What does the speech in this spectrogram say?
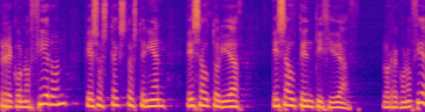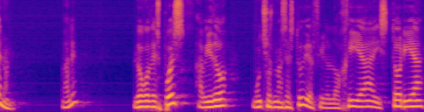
Reconocieron que esos textos tenían esa autoridad, esa autenticidad lo reconocieron. ¿vale? Luego después ha habido muchos más estudios, filología, historia,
